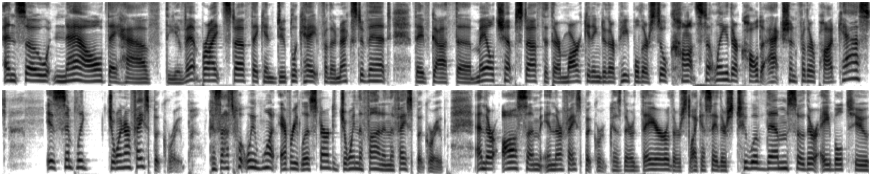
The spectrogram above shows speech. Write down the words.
And so now they have the Eventbrite stuff they can duplicate for their next event. They've got the MailChimp stuff that they're marketing to their people. They're still constantly, their call to action for their podcast is simply join our Facebook group because that's what we want every listener to join the fun in the Facebook group. And they're awesome in their Facebook group because they're there. There's, like I say, there's two of them. So they're able to,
